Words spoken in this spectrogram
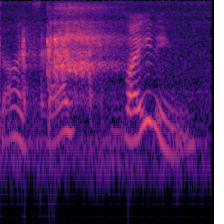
god, stop fighting.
